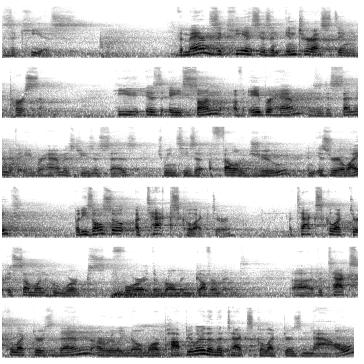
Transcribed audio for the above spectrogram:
Zacchaeus. The man Zacchaeus is an interesting person. He is a son of Abraham, he's a descendant of Abraham, as Jesus says, which means he's a, fellow Jew, an Israelite. But he's also a tax collector. A tax collector is someone who works for the Roman government. Uh, the tax collectors then are really no more popular than the tax collectors now.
